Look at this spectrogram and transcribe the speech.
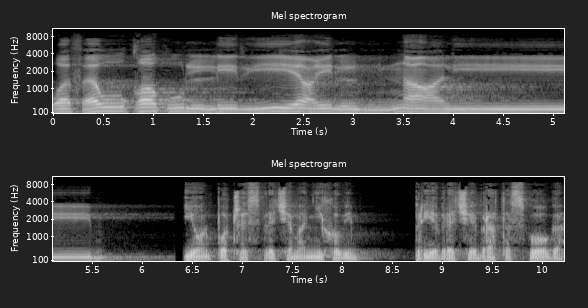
وفوق كل ذي علم عليم I on poče s vrećama njihovim prije vreće brata svoga,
